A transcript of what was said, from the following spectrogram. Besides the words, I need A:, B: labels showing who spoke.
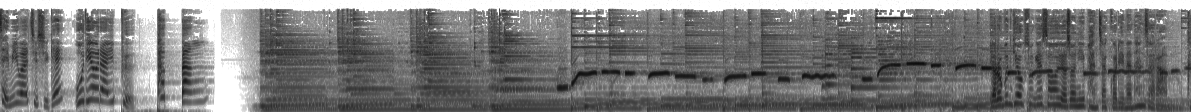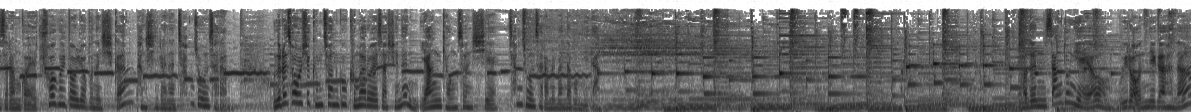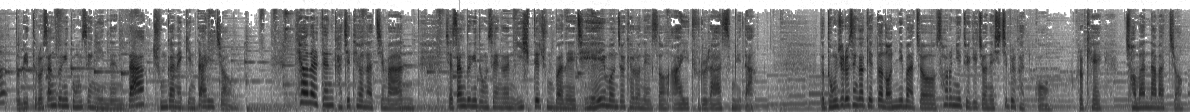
A: 재미와 지식의 오디오 라이프 팟빵
B: 여러분 기억 속에서 여전히 반짝거리는 한 사람, 그 사람과의 추억을 떠올려보는 시간, 당신이라는 참 좋은 사람. 오늘은 서울시 금천구 금하로에 사시는 양경선 씨의 참 좋은 사람을 만나봅니다. 저는 쌍둥이에요. 위로 언니가 하나, 또 밑으로 쌍둥이 동생이 있는 딱 중간에 낀 딸이죠. 태어날 땐 같이 태어났지만 제 쌍둥이 동생은 20대 중반에 제일 먼저 결혼해서 아이 둘을 낳았습니다. 또 동주로 생각했던 언니마저 서른이 되기 전에 시집을 갔고 그렇게 저만 남았죠.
